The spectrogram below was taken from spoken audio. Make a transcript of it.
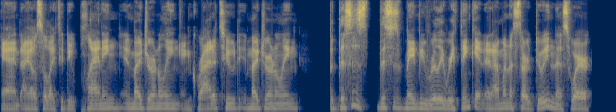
And I also like to do planning in my journaling and gratitude in my journaling. But this is this has made me really rethink it. And I'm gonna start doing this where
